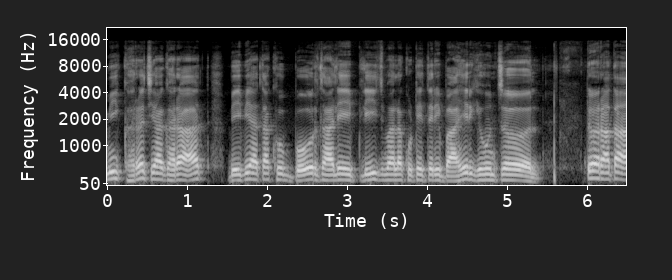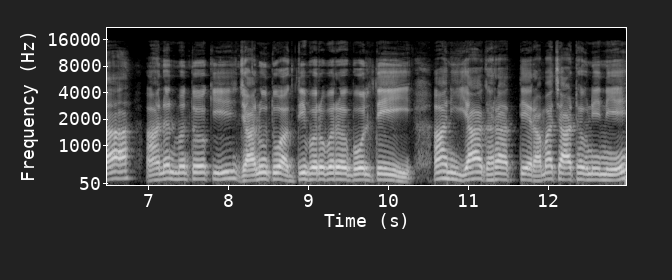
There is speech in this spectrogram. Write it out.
मी खरंच या घरात बेबी आता खूप बोर झाले. प्लीज मला कुठेतरी बाहेर घेऊन चल. तर आता आनंद म्हणतो की जानू तू अगदी बरोबर बोलते. आणि या घरात ते रामाच्या आठवणीने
